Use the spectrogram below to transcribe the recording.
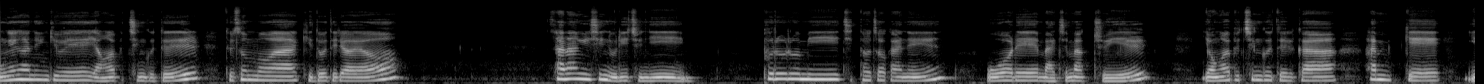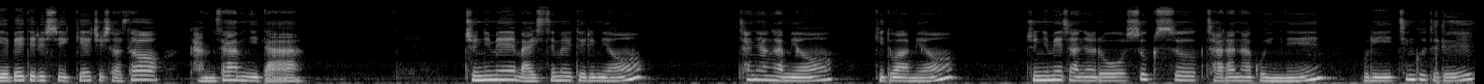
동행하는 교회 영업 친구들 두 손 모아 기도드려요. 사랑이신 우리 주님, 푸르름이 짙어져 가는 5월의 마지막 주일 영화부 친구들과 함께 예배 드릴 수 있게 해주셔서 감사합니다. 주님의 말씀을 들으며 찬양하며 기도하며 주님의 자녀로 쑥쑥 자라나고 있는 우리 친구들을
